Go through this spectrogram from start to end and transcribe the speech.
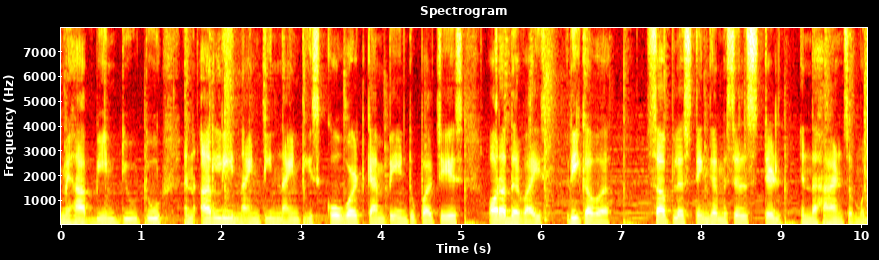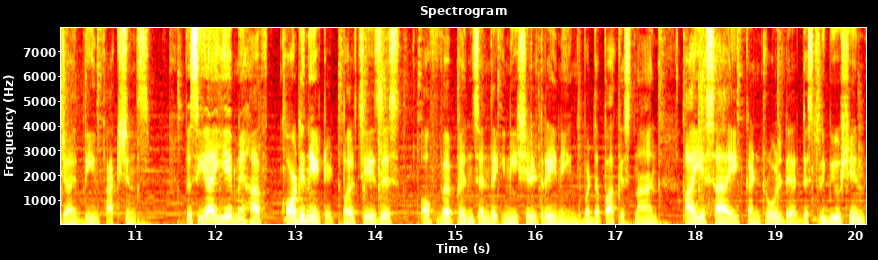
may have been due to an early 1990s covert campaign to purchase or otherwise recover surplus Stinger missiles still in the hands of Mujahideen factions. The CIA may have coordinated purchases of weapons and the initial training, but the Pakistan ISI controlled their distribution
